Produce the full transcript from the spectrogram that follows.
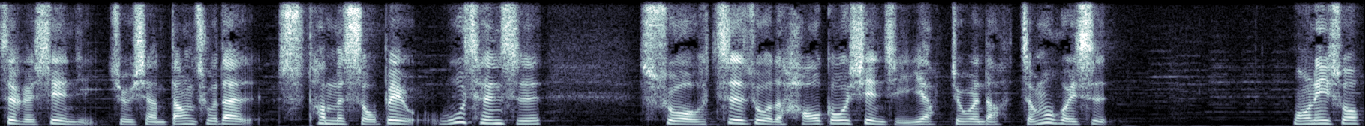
这个陷阱就像当初在他们守备吴城时所制作的壕沟陷阱一样，就问道：“怎么回事？”王离说：“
